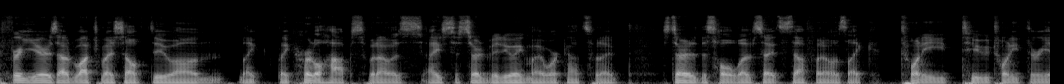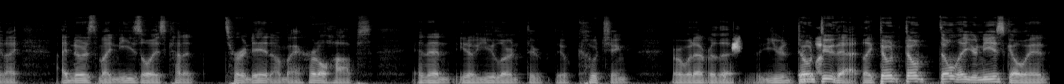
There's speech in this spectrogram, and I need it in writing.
for years I would watch myself do um like like hurdle hops when I was I used to start videoing my workouts when I started this whole website stuff when I was like 22, 23, and I I noticed my knees always kind of turned in on my hurdle hops, and then you know you learn through you know, coaching or whatever the you don't do that. Like don't don't don't let your knees go in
